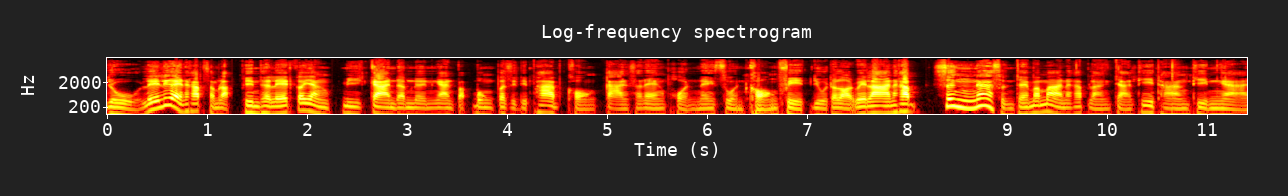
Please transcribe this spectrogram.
อยู่เรื่อยๆนะครับสำหรับ Pinterest ก็ยังมีการดำเนินงานปรับปรุงประสิทธิภาพของการแสดงผลในส่วนของ feed อยู่ตลอดเวลานะครับ ซึ่งน่าสนใจมากๆนะครับหลังจากที่ทางทีมงาน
